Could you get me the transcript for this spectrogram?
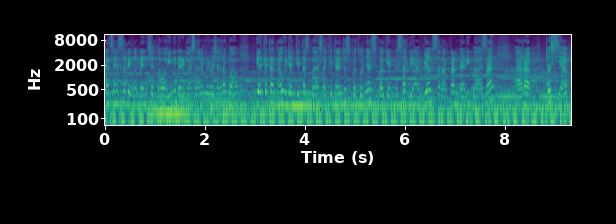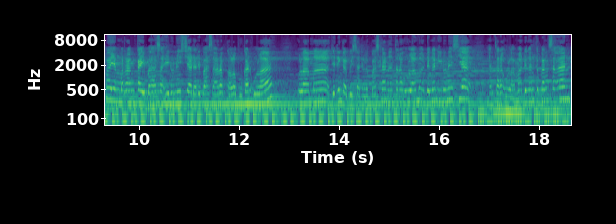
Kan saya sering nge-mention bahwa ini dari bahasa Arab, dari bahasa Arab bahwa biar kita tahu identitas bahasa kita itu sebetulnya sebagian besar diambil serapan dari bahasa Arab. Terus siapa yang merangkai bahasa Indonesia dari bahasa Arab kalau bukan ulah ulama. Jadi nggak bisa dilepaskan antara ulama dengan Indonesia, antara ulama dengan kebangsaan,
